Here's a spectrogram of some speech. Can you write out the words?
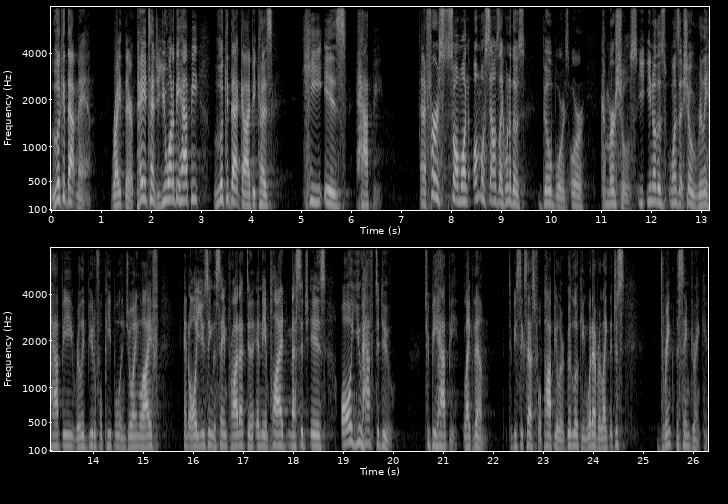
Look at that man right there. Pay attention. You want to be happy? Look at that guy because he is happy. And at first, Psalm 1 almost sounds like one of those billboards or commercials. You, know those ones that show really happy, really beautiful people enjoying life and all using the same product? And the implied message is all you have to do to be happy like them, to be successful, popular, good looking, whatever, like that, just drink the same drink.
